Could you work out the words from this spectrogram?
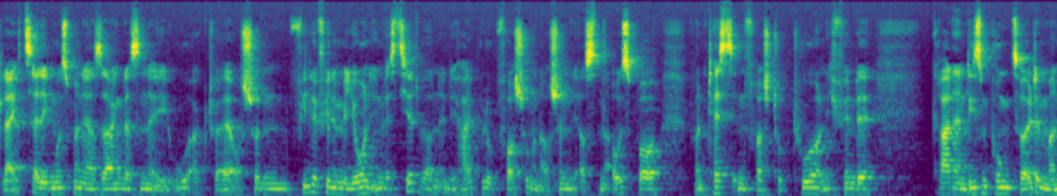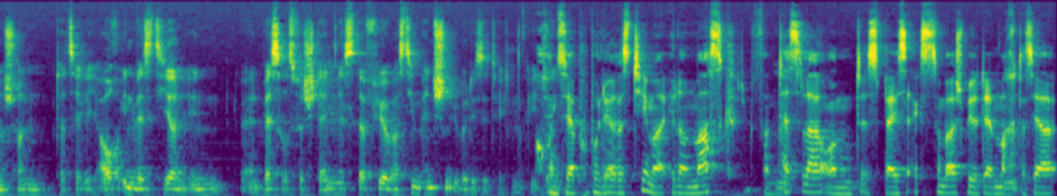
Gleichzeitig muss man ja sagen, dass in der EU aktuell auch schon viele, viele Millionen investiert werden in die Hyperloop-Forschung und auch schon in den ersten Ausbau von Testinfrastruktur. Und ich finde, gerade an diesem Punkt sollte man schon tatsächlich auch investieren in ein besseres Verständnis dafür, was die Menschen über diese Technologie auch denken. ein sehr populäres Thema. Elon Musk von ja. Tesla und SpaceX zum Beispiel, der macht ja. das ja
